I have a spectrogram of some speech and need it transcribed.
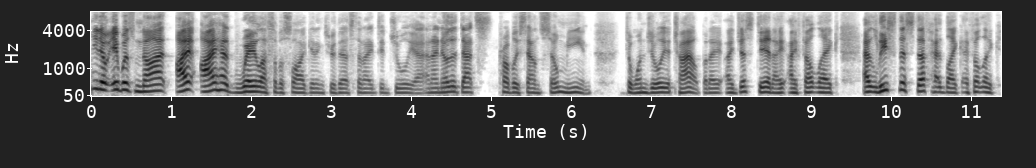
you know, it was not. I I had way less of a slog getting through this than I did Julia, and I know that that's probably sounds so mean to one Julia child, but I I just did. I I felt like at least this stuff had like I felt like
